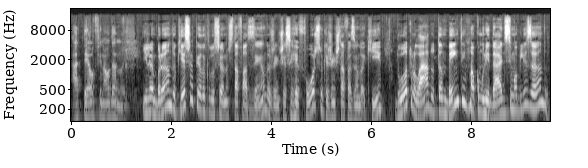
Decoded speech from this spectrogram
até o final da noite. E lembrando que esse apelo que o Luciano está fazendo, gente, esse reforço que a gente está fazendo aqui, do outro lado também tem uma comunidade se mobilizando.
